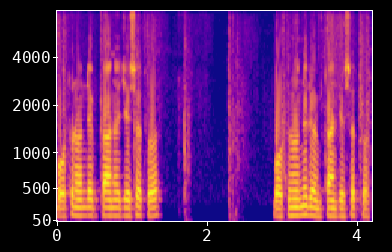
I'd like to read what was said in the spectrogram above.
Botun önünde bir tane ceset var. Botun önünde de bir tane ceset var.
